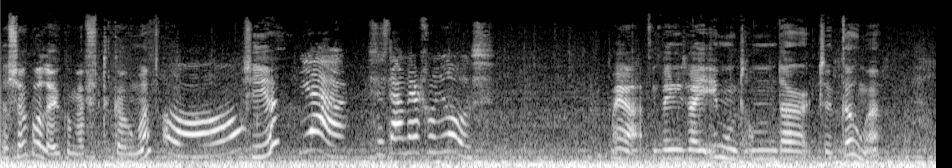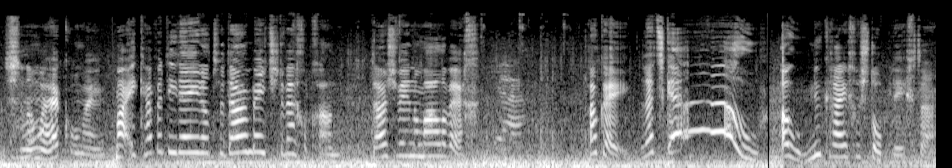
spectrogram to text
Dat is ook wel leuk om even te komen. Oh, Zie je? ja. Ze staan er gewoon los. Maar ja, ik weet niet waar je in moet om daar te komen. Er staan allemaal hekken omheen. Maar ik heb het idee dat we daar een beetje de weg op gaan. Daar is weer een normale weg. Ja. Oké, let's go! Oh, nu krijgen we stoplichten.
